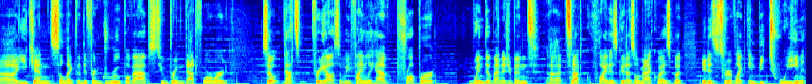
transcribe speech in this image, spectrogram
uh, you can select a different group of apps to bring that forward. So that's pretty awesome. We finally have proper window management. Uh, it's not quite as good as on macOS, but it is sort of like in between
